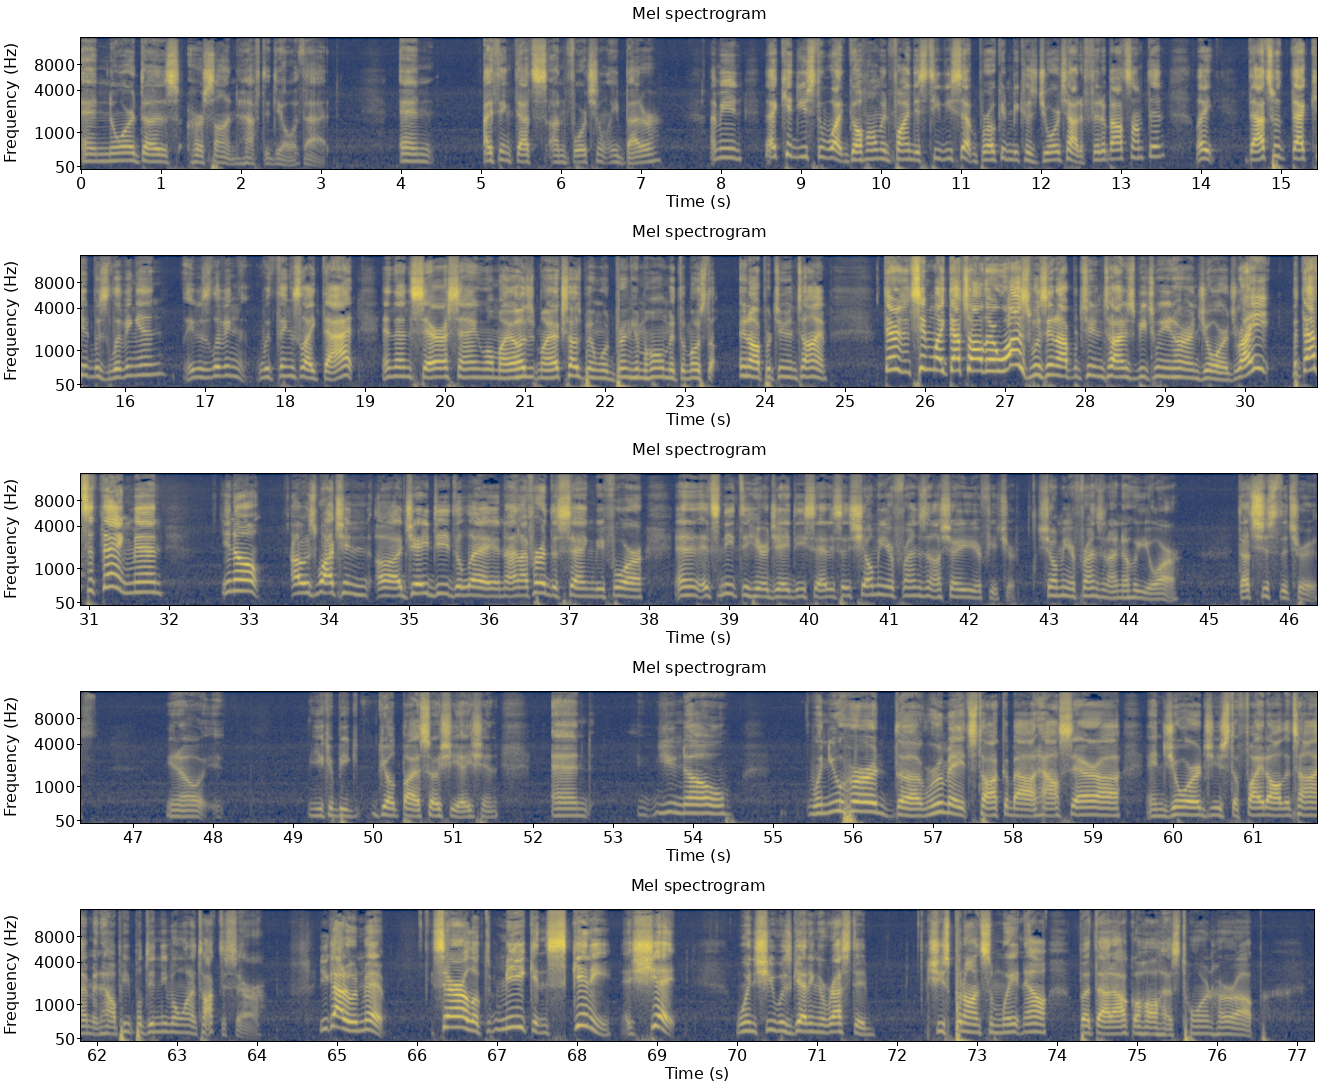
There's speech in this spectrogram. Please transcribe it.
And nor does her son have to deal with that. And I think that's unfortunately better. I mean, that kid used to what? Go home and find his TV set broken because George had a fit about something? Like, that's what that kid was living in? He was living with things like that and then Sarah saying, "Well, my husband, my ex-husband would bring him home at the most inopportune time." There, it seemed like that's all there was was inopportune times between her and George, right? But that's the thing, man. You know, I was watching uh, JD Delay, and, and I've heard this saying before, and it's neat to hear JD said. He says, "Show me your friends, and I'll show you your future. Show me your friends, and I know who you are." That's just the truth. You know, you could be guilt by association. And you know, when you heard the roommates talk about how Sarah and George used to fight all the time and how people didn't even want to talk to Sarah, you got to admit, Sarah looked meek and skinny as shit when she was getting arrested. She's put on some weight now, but that alcohol has torn her up.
